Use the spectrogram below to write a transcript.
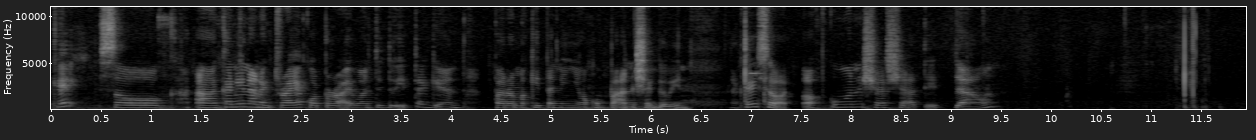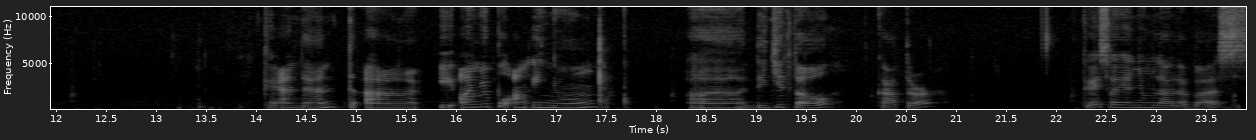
Okay? So, uh, kanina nag-try ako pero I want to do it again para makita ninyo kung paano siya gawin. Okay, so off ko muna siya, shut it down. Okay, and then, uh, i-on nyo po ang inyong uh, digital cutter. Okay, so yan yung lalabas.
